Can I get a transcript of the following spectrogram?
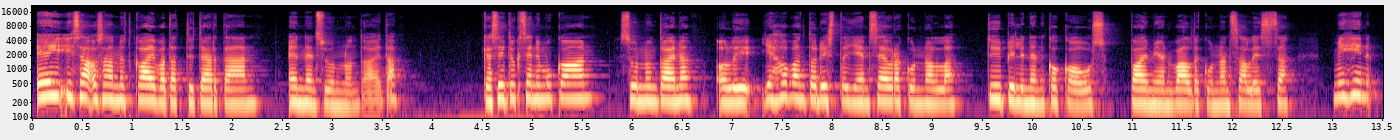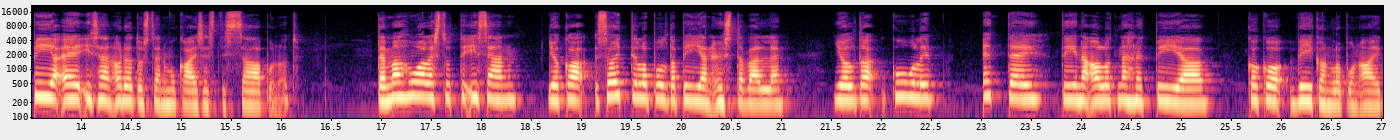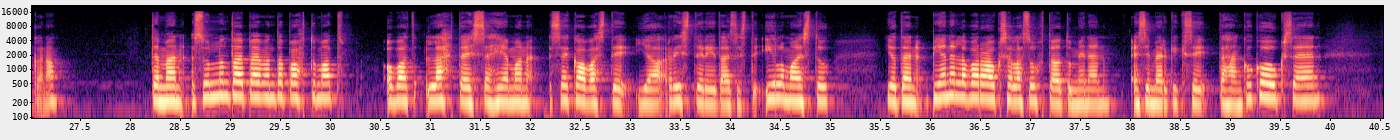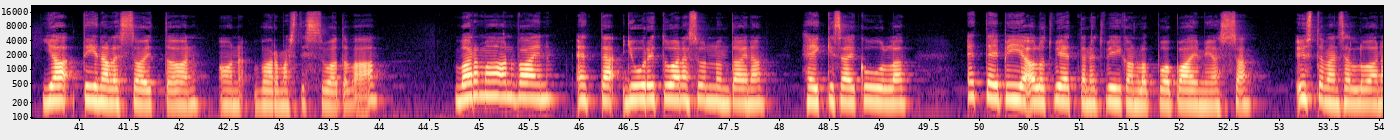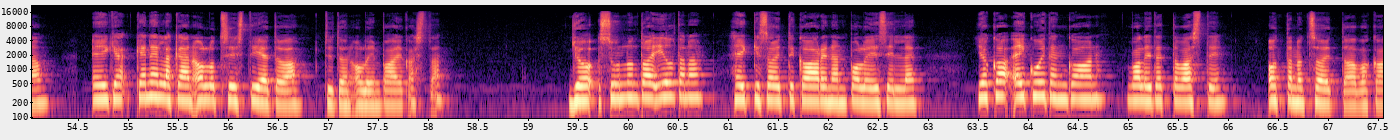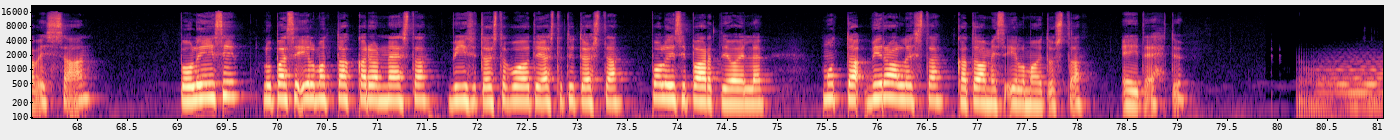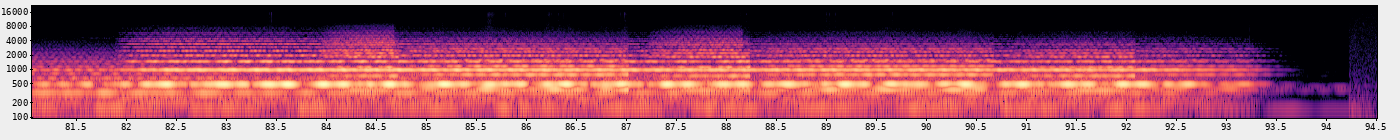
ei isä osannut kaivata tytärtään ennen sunnuntaita. Käsitykseni mukaan sunnuntaina oli Jehovan todistajien seurakunnalla tyypillinen kokous Paimion valtakunnan salissa, mihin Pia ei isän odotusten mukaisesti saapunut. Tämä huolestutti isän, joka soitti lopulta Pian ystävälle, jolta kuuli, ettei Tiina ollut nähnyt Piaa koko viikonlopun aikana. Tämän sunnuntaipäivän tapahtumat ovat lähteissä hieman sekavasti ja ristiriitaisesti ilmaistu, joten pienellä varauksella suhtautuminen esimerkiksi tähän kokoukseen ja Tiinalle soittoon on varmasti suotavaa. Varmaa on vain, että juuri tuona sunnuntaina Heikki sai kuulla, ettei Pia ollut viettänyt viikonloppua Paimiossa ystävänsä luona, eikä kenelläkään ollut siis tietoa tytön olinpaikasta. Jo sunnuntai-iltana Heikki soitti Kaarinan poliisille, joka ei kuitenkaan, valitettavasti, ottanut soittoa vakavissaan. Poliisi lupasi ilmoittaa kadonneesta 15-vuotiaasta tytöstä poliisipartioille, mutta virallista katoamisilmoitusta ei tehty.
